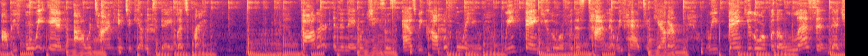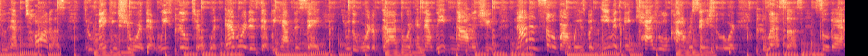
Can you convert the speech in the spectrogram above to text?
Uh, before we end our time here together today, let's pray. Father, in the name of Jesus, as we come before you, we thank you, Lord, for this time that we've had together. We thank you, Lord, for the lesson that you have taught us through making sure that we filter whatever it is that we have to say through the word of God, Lord, and that we acknowledge you, not in some of our ways, but even in casual conversation, Lord. Bless us so that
